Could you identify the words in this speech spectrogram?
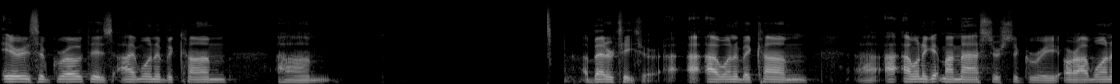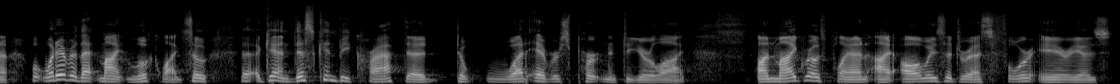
areas of growth is I want to become um, a better teacher. I, I want to become uh, I, I want to get my master's degree, or I want to, whatever that might look like. So, uh, again, this can be crafted to whatever's pertinent to your life. On my growth plan, I always address four areas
